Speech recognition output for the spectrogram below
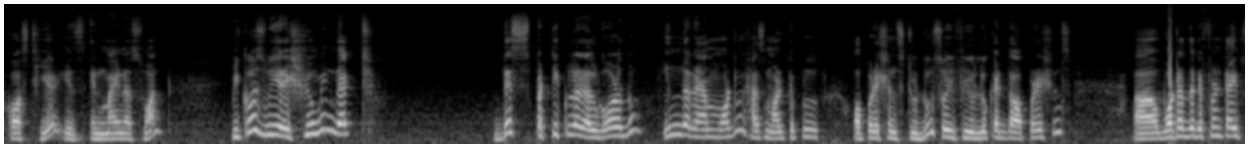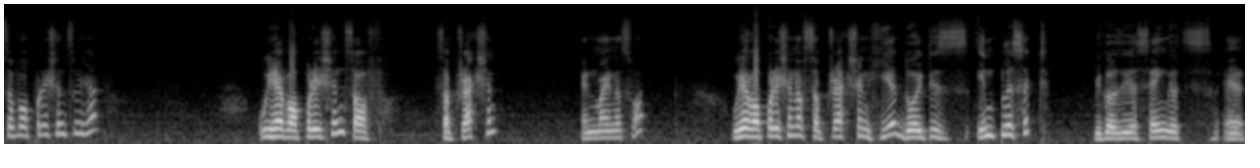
cost here is n minus 1 because we are assuming that this particular algorithm in the RAM model has multiple operations to do. So, if you look at the operations, uh, what are the different types of operations we have? We have operations of subtraction n minus 1. We have operation of subtraction here though it is implicit because we are saying that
